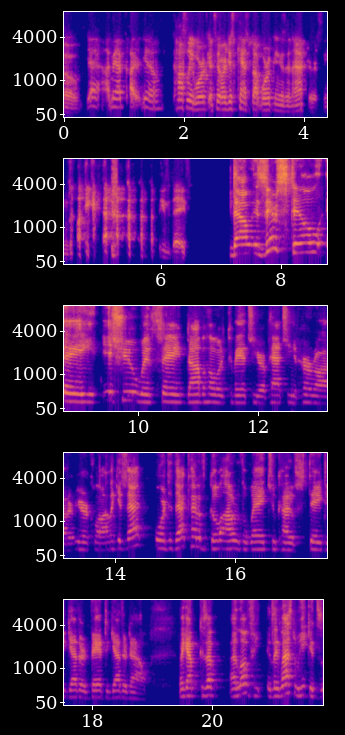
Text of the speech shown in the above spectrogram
So, yeah, I mean, I, I you know constantly work, so I just can't stop working as an actor. It seems like these days. Now, is there still a issue with, say, Navajo and Comanche or Apache and Huron or Iroquois? Like, is that, or did that kind of go out of the way to kind of stay together and band together now? Like, I'm because I'm, I love like last Mohicans,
